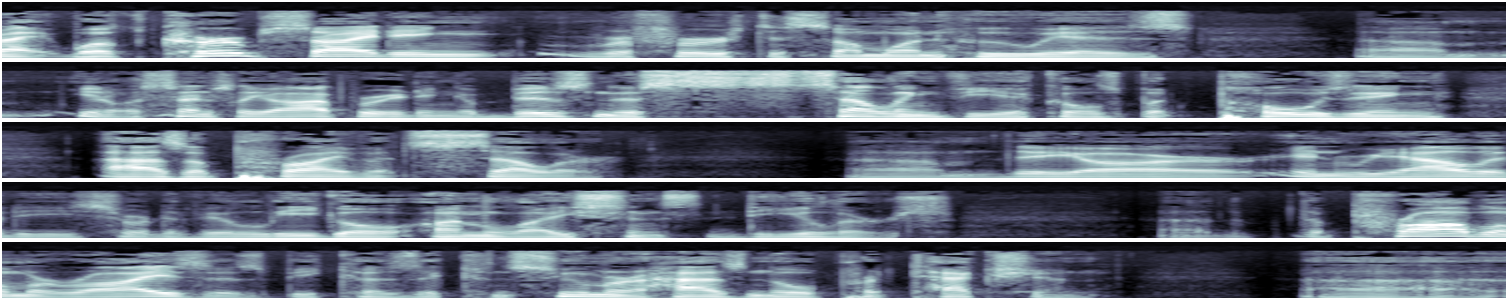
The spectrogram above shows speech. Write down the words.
Right. Well, curbsiding refers to someone who is, um, you know, essentially operating a business selling vehicles, but posing as a private seller. Um, they are, in reality, sort of illegal, unlicensed dealers. Uh, the problem arises because the consumer has no protection uh,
